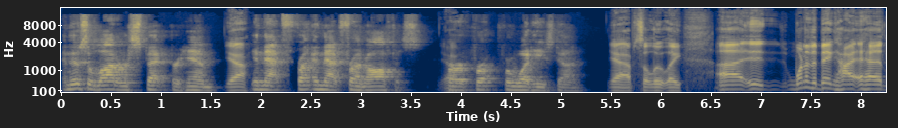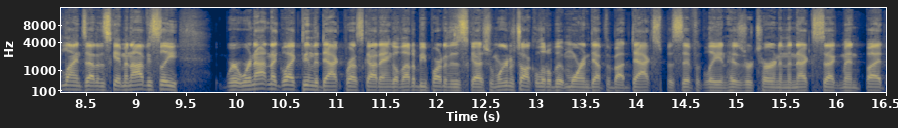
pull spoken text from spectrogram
and there's a lot of respect for him. Yeah. in that front in that front office yep. for, for for what he's done. Yeah, absolutely. Uh, it, one of the big headlines out of this game, and obviously we're, we're not neglecting the Dak Prescott angle. That'll be part of the discussion. We're going to talk a little bit more in depth about Dak specifically and his return in the next segment. But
